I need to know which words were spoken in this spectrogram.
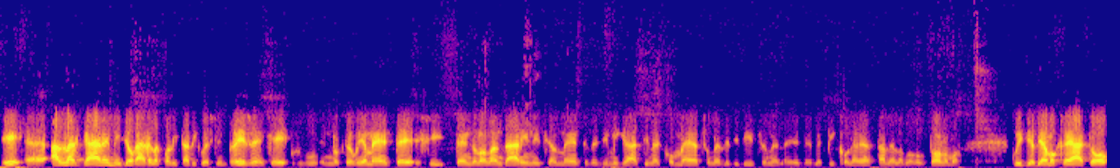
e eh, allargare e migliorare la qualità di queste imprese che mm, notoriamente si tendono ad andare inizialmente degli immigrati nel commercio, nell'edilizia, nelle, nelle piccole realtà del lavoro autonomo. Quindi abbiamo creato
